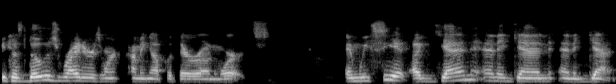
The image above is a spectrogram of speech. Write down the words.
because those writers weren't coming up with their own words and we see it again and again and again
